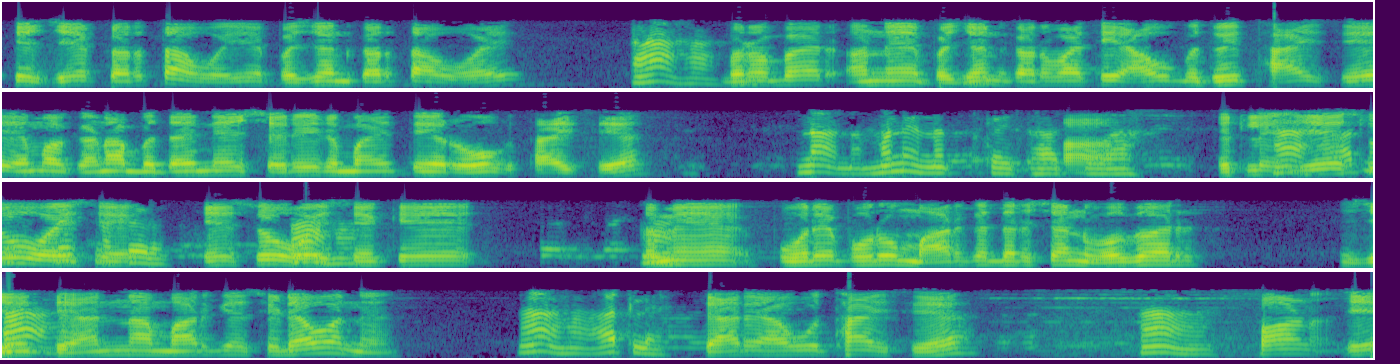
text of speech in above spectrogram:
કે જે કરતા હોય એ ભજન કરતા હોય બરોબર? અને ભજન કરવાથી આવું બધું થાય છે એમાં ઘણા બધાને શરીરમાં તે રોગ થાય છે. ના ના મને નથી કઈ થતું એટલે એ શું હોય છે એ શું હોય છે કે તમે પૂરેપૂરું માર્ગદર્શન વગર જે. ધ્યાનના માર્ગે સીડાવો ને ત્યારે આવું થાય છે. પણ એ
